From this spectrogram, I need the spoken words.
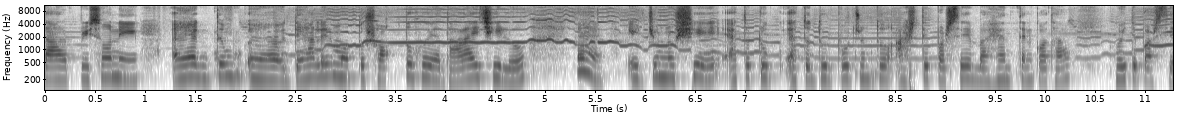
তার পিছনে একদম দেয়ালের মতো শক্ত হয়ে দাঁড়াই ছিল হ্যাঁ এর জন্য সে এতটুক, এত দূর পর্যন্ত আসতে পারছে বা হ্যান ত্যান কথা হইতে পারছে।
